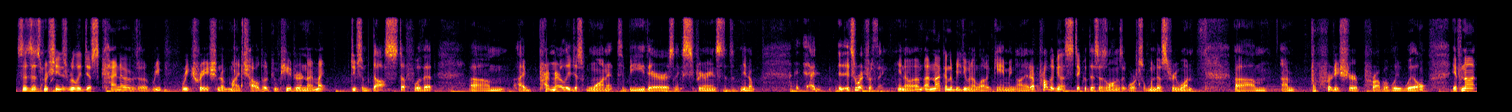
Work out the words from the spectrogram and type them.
Since this machine is really just kind of a re recreation of my childhood computer, and I might do some DOS stuff with it. Um, I primarily just want it to be there as an experience. You know, I, I, it's a retro thing. You know, I'm, I'm not going to be doing a lot of gaming on it. I'm probably going to stick with this as long as it works with Windows 3.1. Um, I'm pretty sure probably will. If not,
